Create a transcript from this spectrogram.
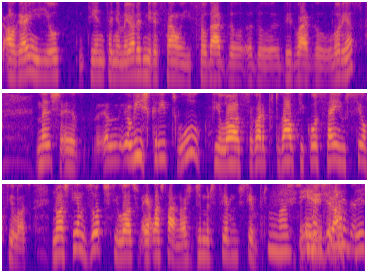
alguém, e eu tenho, tenho a maior admiração e saudade do, do, de Eduardo Lourenço, mas uh, ali escrito o filósofo, agora Portugal ficou sem o seu filósofo. Nós temos outros filósofos, é, lá está, nós desmerecemos sempre. Nós, é, em geral, dizer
